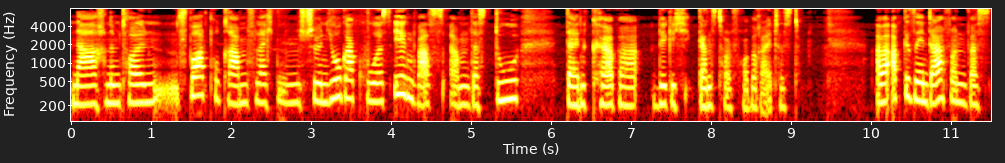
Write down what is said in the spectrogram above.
nach einem tollen Sportprogramm, vielleicht einem schönen Yogakurs, irgendwas, ähm, dass du deinen Körper wirklich ganz toll vorbereitest. Aber abgesehen davon, was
